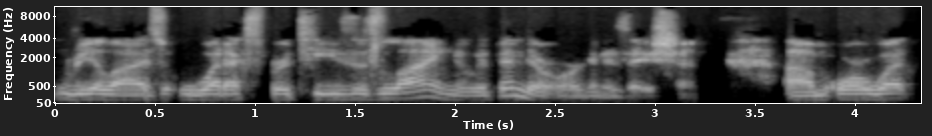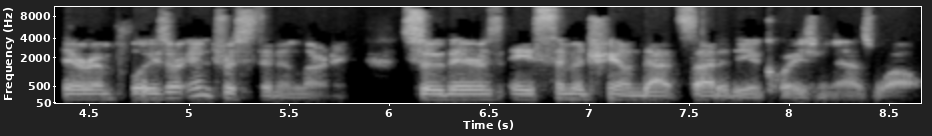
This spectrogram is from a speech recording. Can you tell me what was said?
realize what expertise is lying within their organization um, or what their employees are interested in learning. So there's asymmetry on that side of the equation as well.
